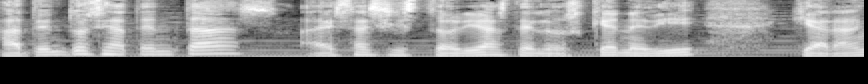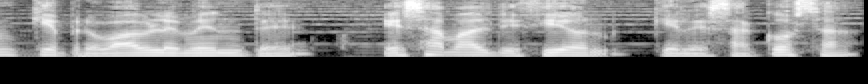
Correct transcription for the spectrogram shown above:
Atentos y atentas a esas historias de los Kennedy que harán que probablemente esa maldición que les acosa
